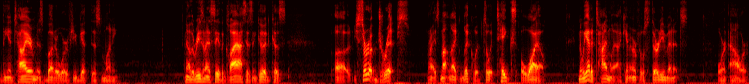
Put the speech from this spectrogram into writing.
the entire Miss Butterworth, you get this money." Now, the reason I say the glass isn't good because uh, syrup drips, right? It's not like liquid, so it takes a while. And we had a time limit. I can't remember if it was 30 minutes or an hour,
